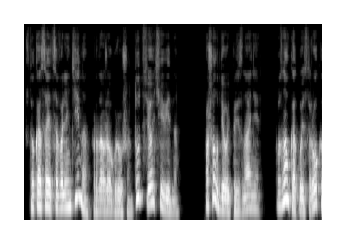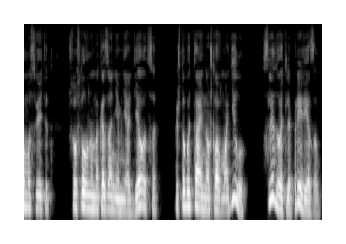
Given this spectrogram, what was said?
«Что касается Валентина», – продолжал Грушин, – «тут все очевидно. Пошел делать признание, узнал, какой срок ему светит, что условным наказанием не отделаться, и чтобы тайна ушла в могилу, следователя прирезал.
